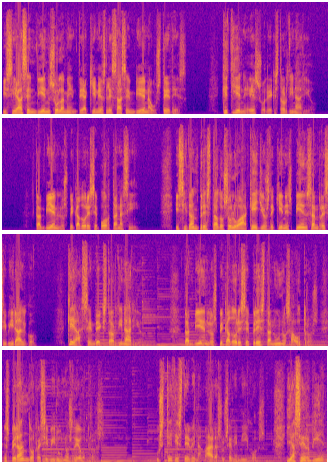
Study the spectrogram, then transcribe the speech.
Y si hacen bien solamente a quienes les hacen bien a ustedes, ¿qué tiene eso de extraordinario? También los pecadores se portan así. Y si dan prestado solo a aquellos de quienes piensan recibir algo, ¿qué hacen de extraordinario? También los pecadores se prestan unos a otros, esperando recibir unos de otros. Ustedes deben amar a sus enemigos y hacer bien,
